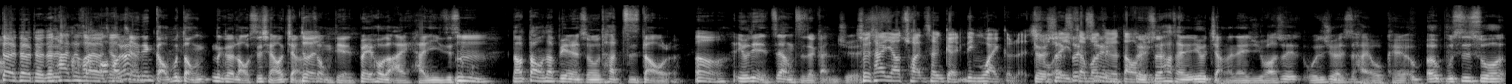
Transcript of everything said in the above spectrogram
对对对对，他那时候有好像有点搞不懂那个老师想要讲的重点背后的含含义是什么。嗯然后到那边的时候，他知道了，嗯，有点这样子的感觉。所以他也要传承给另外一个人，对，所以知道所以所以这个道理对，。所以他才又讲了那一句话，所以我就觉得是还 OK，而而不是说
